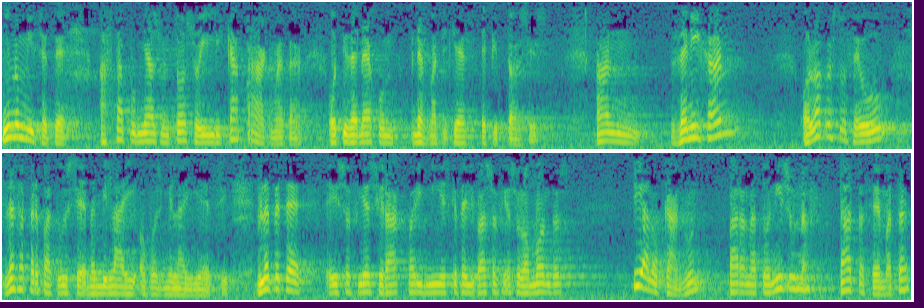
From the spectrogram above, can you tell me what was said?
Μην νομίσετε αυτά που μοιάζουν τόσο υλικά πράγματα ότι δεν έχουν πνευματικές επιπτώσεις. Αν δεν είχαν ο Λόγος του Θεού δεν θα περπατούσε να μιλάει όπως μιλάει έτσι. Βλέπετε η Σοφία Σιράχ, Παριμίες και τα λοιπά Σοφία Σολομώντος τι άλλο κάνουν παρά να τονίζουν αυτά τα θέματα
